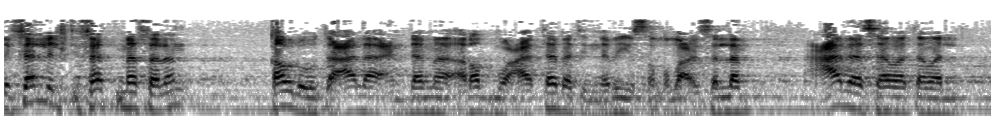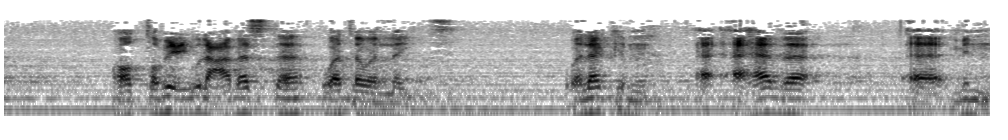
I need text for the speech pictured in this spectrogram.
مثال الالتفات مثلا قوله تعالى عندما أراد معاتبة النبي صلى الله عليه وسلم عبس وتولى هو الطبيعي يقول عبست وتوليت. ولكن هذا من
